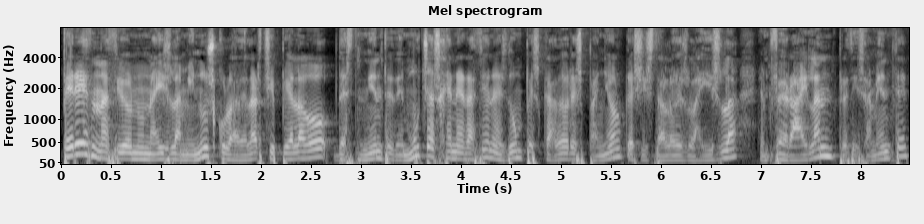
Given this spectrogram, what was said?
Pérez nació en una isla minúscula del archipiélago, descendiente de muchas generaciones de un pescador español que se instaló en la isla, en Fair Island precisamente,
